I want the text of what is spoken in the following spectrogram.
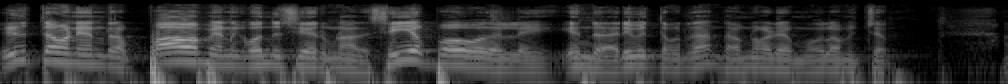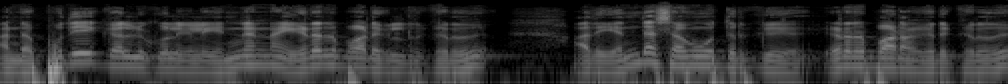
இழுத்தவன் என்ற பாவம் எனக்கு வந்து சேரும். நான் அதை செய்யப் போவதில்லை என்று அறிவித்தவர் தான் தமிழ்நாடு முதலமைச்சர். அந்த புதிய கல்விக் கொள்கையில் என்னென்ன இடர்பாடுகள் இருக்கிறது அது எந்த சமூகத்திற்கு இடர்பாடாக இருக்கிறது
